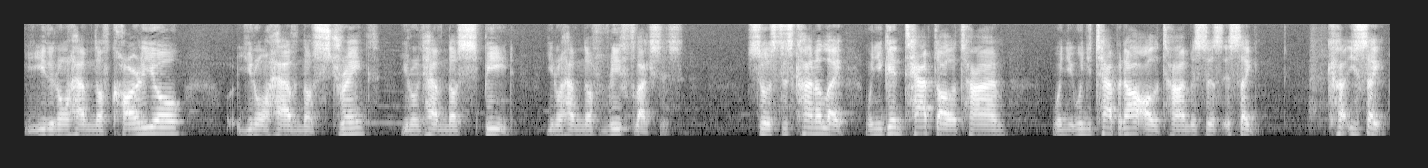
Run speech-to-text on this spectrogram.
You either don't have enough cardio, you don't have enough strength, you don't have enough speed, you don't have enough reflexes. So it's just kind of like when you're getting tapped all the time, when you when you tap it out all the time, it's just it's like it's like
